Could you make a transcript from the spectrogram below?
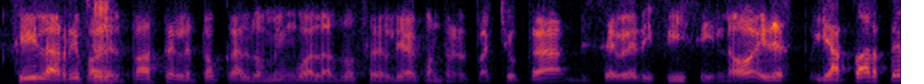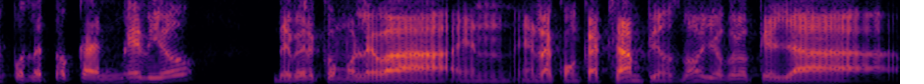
Sí, la rifa Sí. del paste le toca el domingo a las 12 del día contra el Pachuca. Se ve difícil, ¿no? Y, des- y aparte, pues le toca en medio de ver cómo le va en, en la Conca Champions, ¿no? Yo creo que ya.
